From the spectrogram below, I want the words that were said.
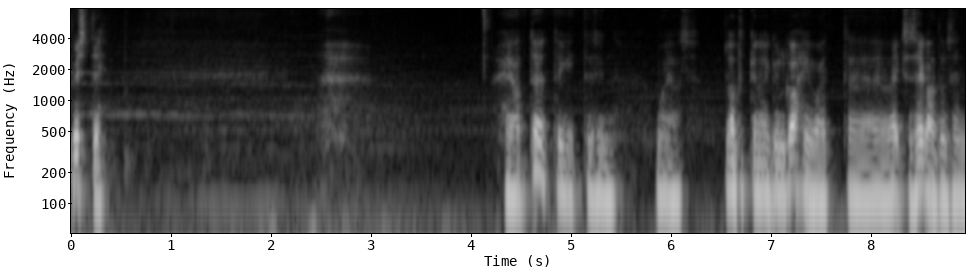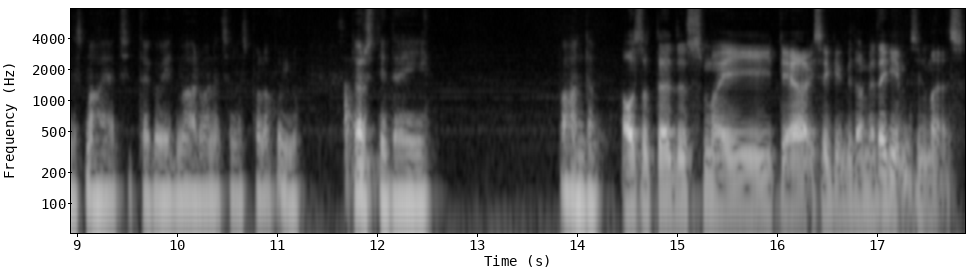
püsti. head tööd tegite siin majas, natukene küll kahju, et äh, väikse segaduse endast maha jätsite, kuid ma arvan, et sellest pole hullu. törstid ei pahanda. ausalt öeldes ma ei tea isegi, mida me tegime siin majas.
